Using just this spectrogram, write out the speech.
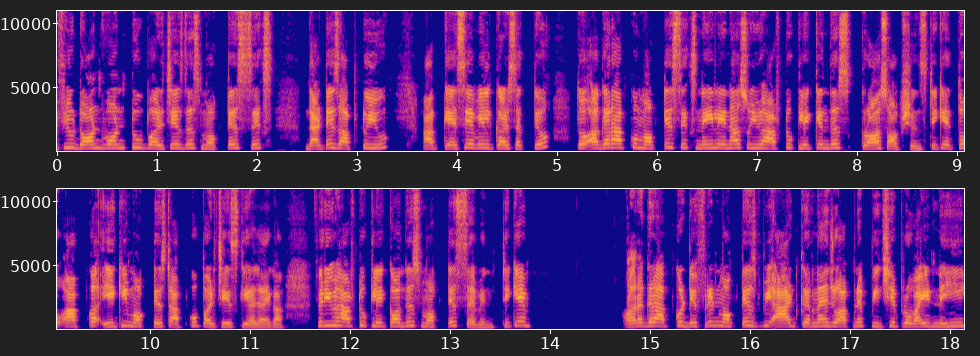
if you don't want to purchase this mock test six that is up to you आप कैसे avail कर सकते हो तो अगर आपको mock test six नहीं लेना so you have to click in this cross options ठीक है तो आपका एक ही mock test आपको purchase किया जाएगा फिर you have to click on this mock test seven ठीक है और अगर आपको डिफरेंट मॉक टेस्ट भी ऐड करना है जो आपने पीछे प्रोवाइड नहीं,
